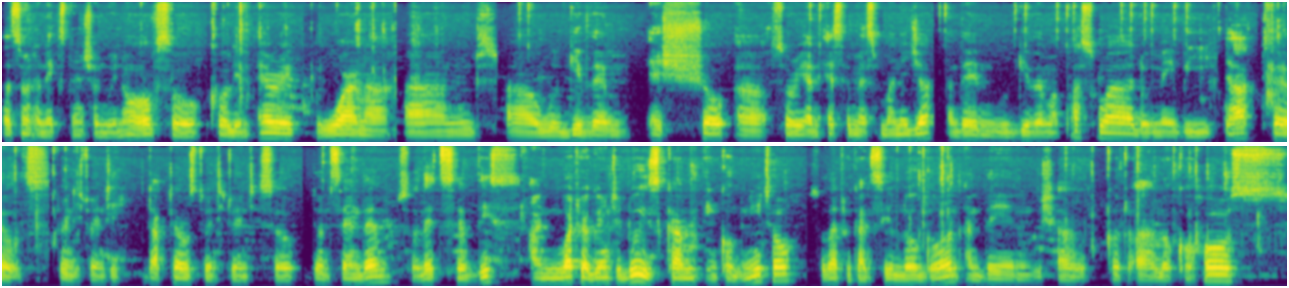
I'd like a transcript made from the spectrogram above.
That's not an extension we know of, so call him Eric Wana and uh, we'll give them a show, uh, sorry, an SMS manager, and then we'll give them a password or maybe DuckTales 2020. DuckTales 2020, so don't send them, so let's save this. And what we're going to do is come incognito so that we can see log on and then we shall go to our local host,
